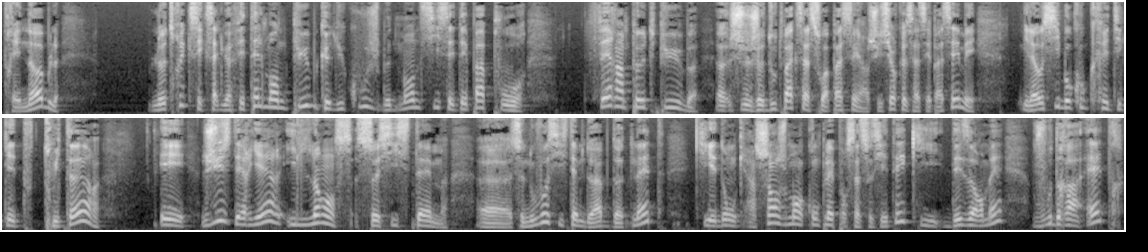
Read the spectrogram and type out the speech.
très nobles le truc c'est que ça lui a fait tellement de pub que du coup je me demande si c'était pas pour faire un peu de pub. Euh, je, je doute pas que ça soit passé. Hein. Je suis sûr que ça s'est passé, mais il a aussi beaucoup critiqué Twitter. Et juste derrière, il lance ce système, euh, ce nouveau système de app.net, qui est donc un changement complet pour sa société, qui désormais voudra être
